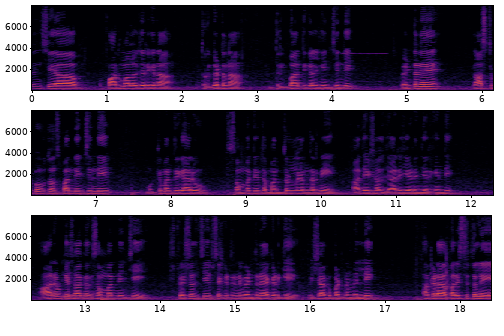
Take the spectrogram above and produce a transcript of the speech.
ఎసెన్సియా ఫార్మాలో జరిగిన దుర్ఘటన దిగ్భ్రాంతి కలిగించింది. వెంటనే రాష్ట్ర ప్రభుత్వం స్పందించింది. ముఖ్యమంత్రి గారు సంబంధిత మంత్రులందరినీ ఆదేశాలు జారీ చేయడం జరిగింది. ఆరోగ్య శాఖకు సంబంధించి స్పెషల్ చీఫ్ సెక్రటరీని వెంటనే అక్కడికి విశాఖపట్నం వెళ్ళి అక్కడ పరిస్థితుల్ని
